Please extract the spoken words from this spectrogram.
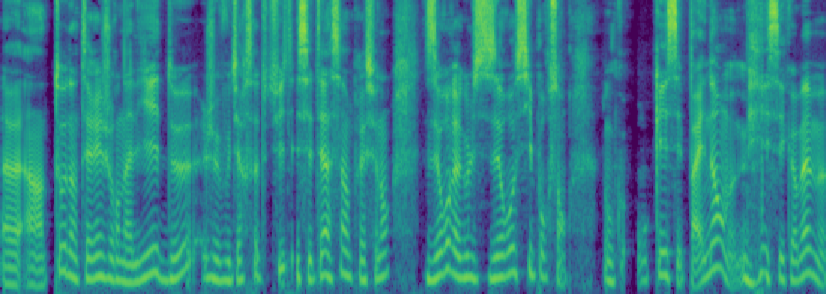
a un taux d'intérêt journalier de, je vais vous dire ça tout de suite, et c'était assez impressionnant, 0,06%. Donc, ok, c'est pas énorme, mais c'est quand même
